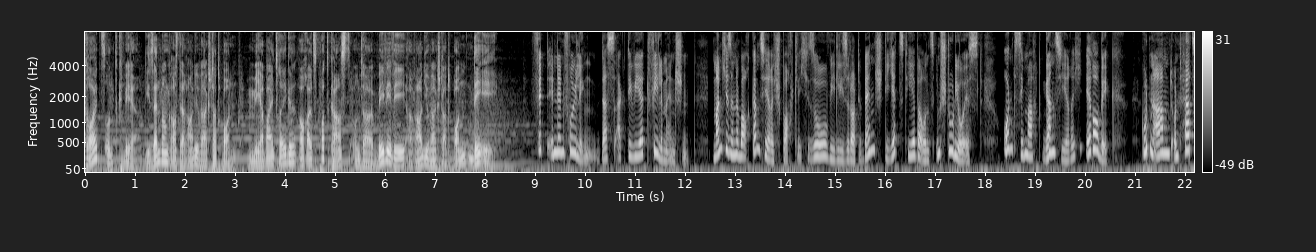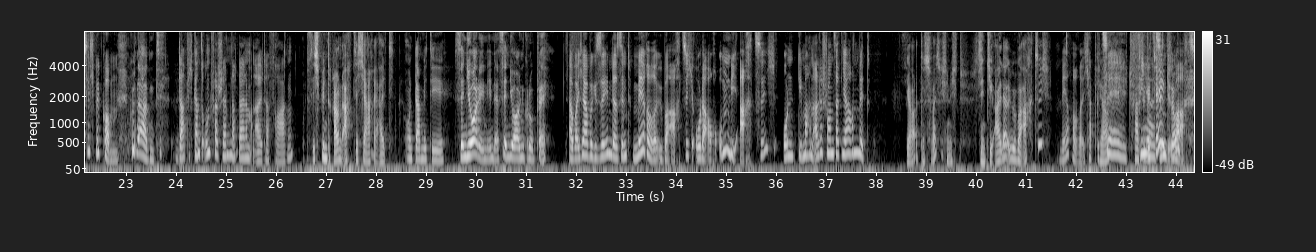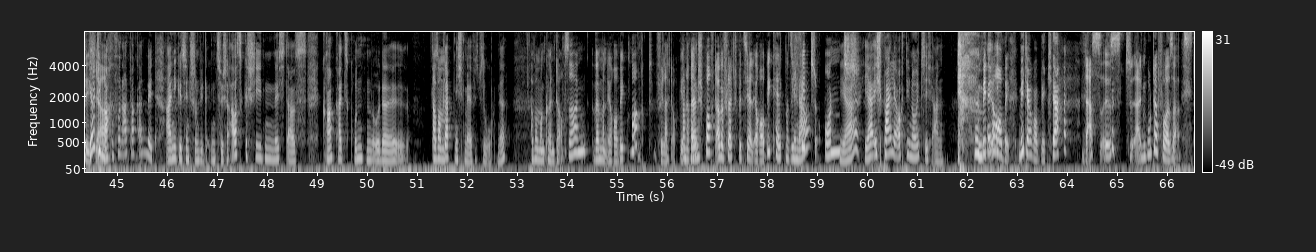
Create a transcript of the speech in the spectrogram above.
Kreuz und quer, die Sendung aus der Radiowerkstatt Bonn. Mehr Beiträge auch als Podcast unter www.radiowerkstattbonn.de. Fit in den Frühling, das aktiviert viele Menschen. Manche sind aber auch ganzjährig sportlich, so wie Lieselotte Bench, die jetzt hier bei uns im Studio ist. Und sie macht ganzjährig Aerobic. Guten Abend und herzlich willkommen. Guten Abend. Darf ich ganz unverschämt nach deinem Alter fragen? Ich bin 83 Jahre alt und damit die Seniorin in der Seniorengruppe. Aber ich habe gesehen, da sind mehrere über 80 oder auch um die 80 und die machen alle schon seit Jahren mit. Ja, das weiß ich nicht. Sind die alle über 80? Mehrere. Ich habe gezählt. Ja. Hast Vier du gezählt? sind so? über 80. Ja, die machen von Anfang an mit. Einige sind schon wieder inzwischen ausgeschieden, nicht aus Krankheitsgründen oder es Aber- klappt nicht mehr so. Ne? Aber man könnte auch sagen, wenn man Aerobic macht, vielleicht auch generell dann- Sport, aber vielleicht speziell Aerobic, hält man sich Genau. fit und Ja, ja, ich peile auch die 90 an. mit Aerobic. Mit Aerobic, ja. Das ist ein guter Vorsatz.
